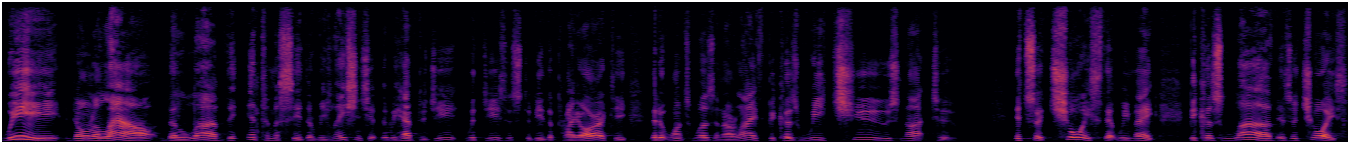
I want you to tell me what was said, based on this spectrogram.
We don't allow the love, the intimacy, the relationship that we have with Jesus to be the priority that it once was in our life because we choose not to. It's a choice that we make because love is a choice.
